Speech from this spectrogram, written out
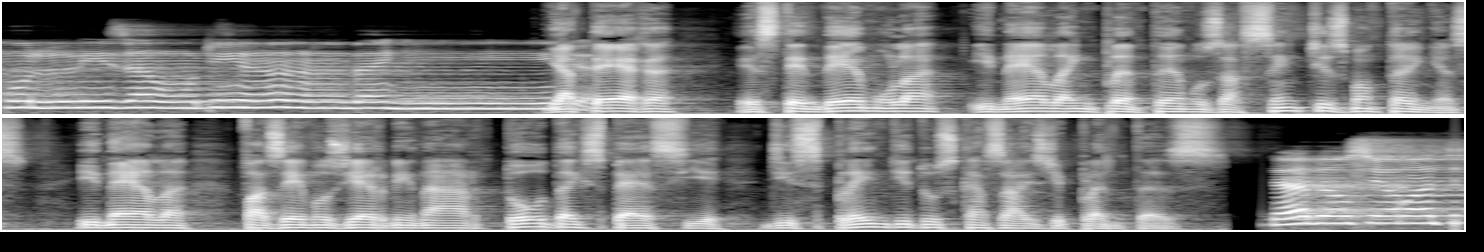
كل زوج بهيج E a terra, estendemo-la e nela implantamos assentes montanhas, e nela fazemos germinar toda a espécie de esplêndidos casais de plantas. تبصرة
